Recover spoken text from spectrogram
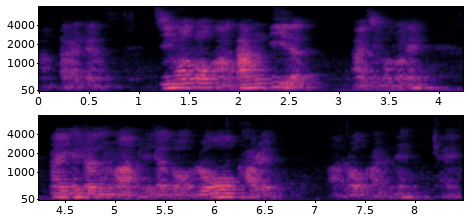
啊，大概这样子。吉摩托啊，当地的啊，吉摩托呢，那也可以叫做什么？也叫做 local，啊，local 呢，哎，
